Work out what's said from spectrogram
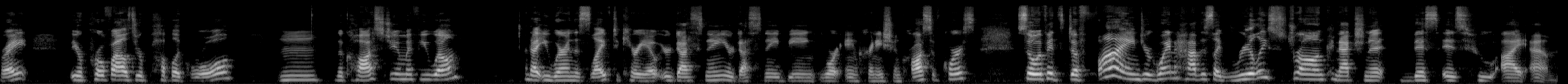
right? Your profile is your public role, mm, the costume, if you will, that you wear in this life to carry out your destiny, your destiny being your incarnation cross, of course. So if it's defined, you're going to have this like really strong connection. At, this is who I am.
